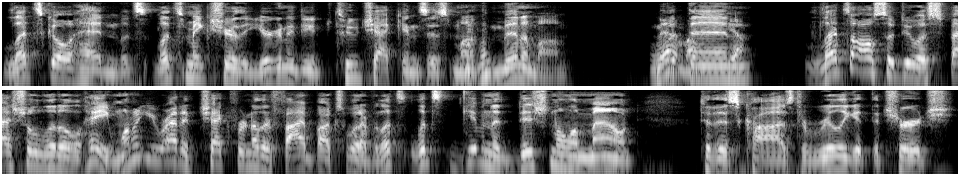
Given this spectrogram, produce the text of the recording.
Let's go ahead and let's let's make sure that you're going to do two check-ins this month minimum. Minimum. But then yeah. let's also do a special little, hey, why don't you write a check for another five bucks, whatever. Let's, let's give an additional amount to this cause to really get the church,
